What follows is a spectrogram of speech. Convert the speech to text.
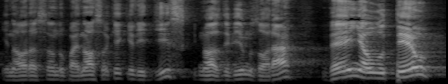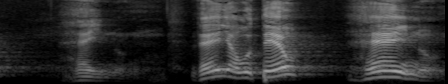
e na oração do Pai Nosso, o que, que ele diz que nós devíamos orar? Venha o teu reino. Venha o teu reino.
